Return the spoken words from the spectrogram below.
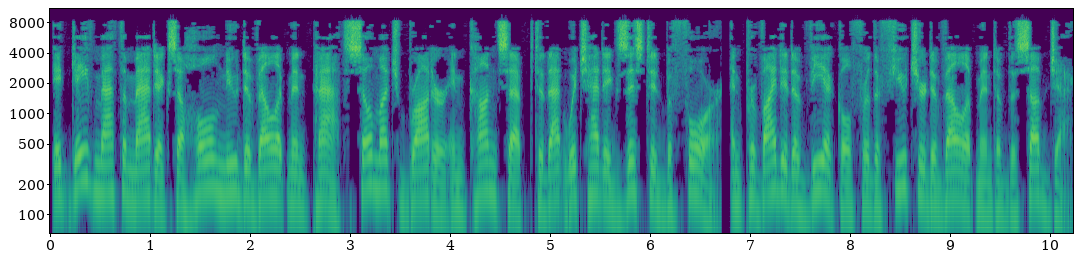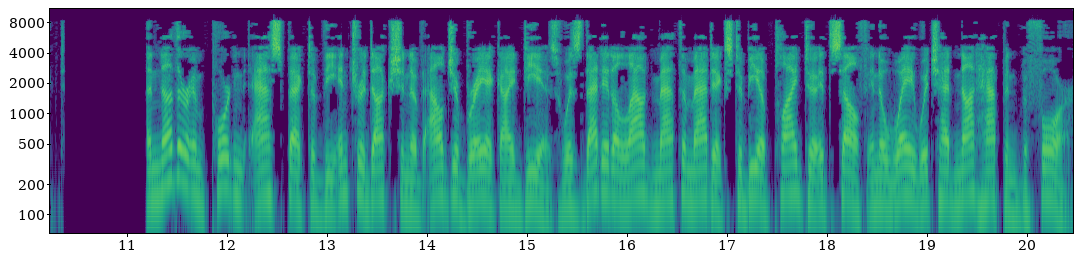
It gave mathematics a whole new development path so much broader in concept to that which had existed before, and provided a vehicle for the future development of the subject. Another important aspect of the introduction of algebraic ideas was that it allowed mathematics to be applied to itself in a way which had not happened before.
